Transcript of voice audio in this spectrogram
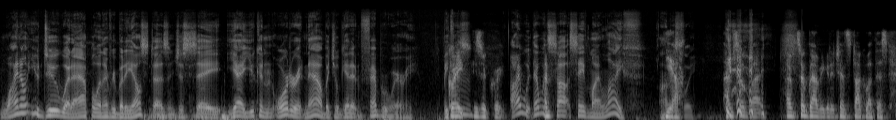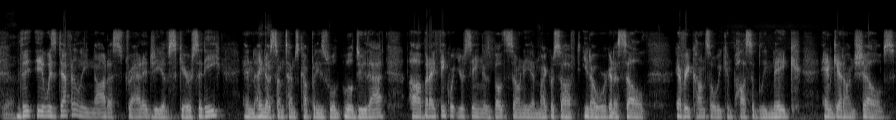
Why don't you do what Apple and everybody else does and just say, yeah, you can order it now, but you'll get it in February? Great. Because These are great. I would that would sa- save my life. Yeah. I'm so glad. I'm so glad we get a chance to talk about this. Yeah. The, it was definitely not a strategy of scarcity, and I know sometimes companies will will do that. Uh, but I think what you're seeing is both Sony and Microsoft. You know, we're going to sell every console we can possibly make and get on shelves.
